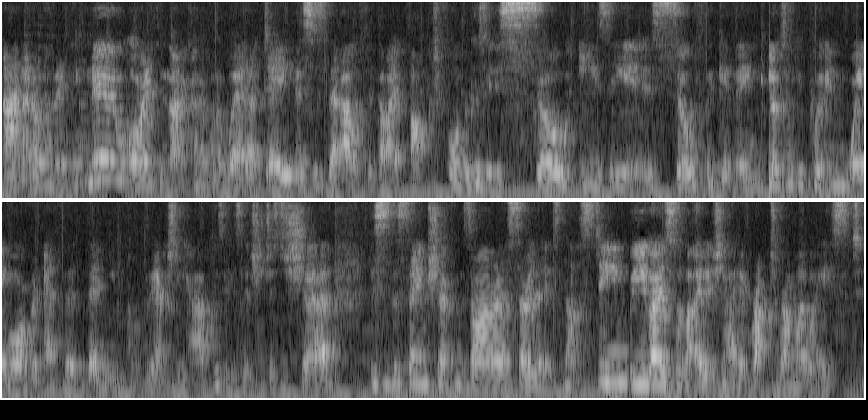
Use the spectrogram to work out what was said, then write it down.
and I don't have anything new or anything that I kind of want to wear that day, this is the outfit that I opt for because it is so easy, it is so forgiving. It looks like you put in way more of an effort than you probably actually have because it is literally just a shirt. This is the same shirt from Zara, sorry that it's not steamed, but you guys saw that I literally had it wrapped around my waist,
